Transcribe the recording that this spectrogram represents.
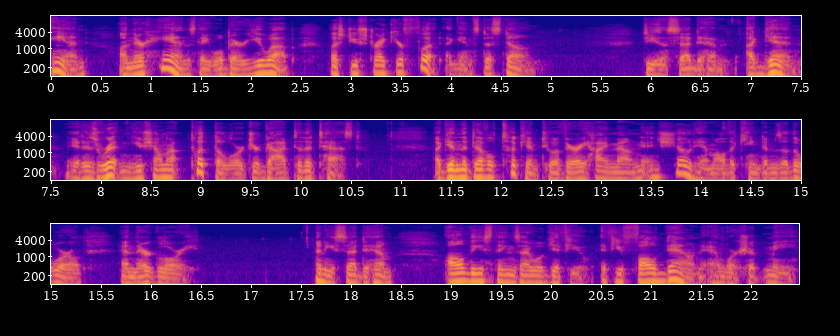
and on their hands they will bear you up, lest you strike your foot against a stone. Jesus said to him, Again, it is written, You shall not put the Lord your God to the test. Again the devil took him to a very high mountain and showed him all the kingdoms of the world and their glory. And he said to him, All these things I will give you, if you fall down and worship me.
